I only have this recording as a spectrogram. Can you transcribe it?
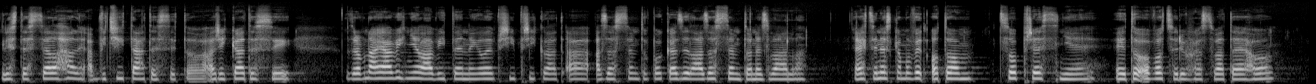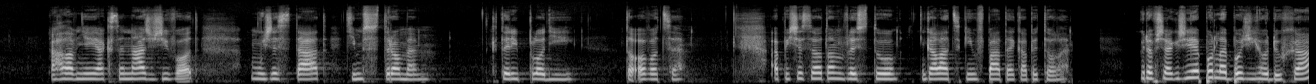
kdy jste selhali a vyčítáte si to a říkáte si, zrovna já bych měla být ten nejlepší příklad a, a zase jsem to pokazila zase jsem to nezvládla. Já chci dneska mluvit o tom, co přesně je to ovoce Ducha Svatého a hlavně, jak se náš život může stát tím stromem, který plodí to ovoce. A píše se o tom v listu Galackým v páté kapitole. Kdo však žije podle Božího ducha,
